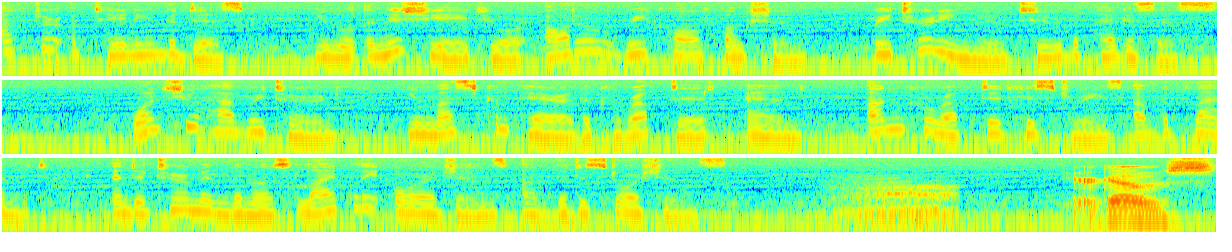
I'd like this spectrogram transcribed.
After obtaining the disk, you will initiate your auto recall function, returning you to the Pegasus. Once you have returned, you must compare the corrupted and uncorrupted histories of the planet and determine the most likely origins of the distortions. Here goes.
